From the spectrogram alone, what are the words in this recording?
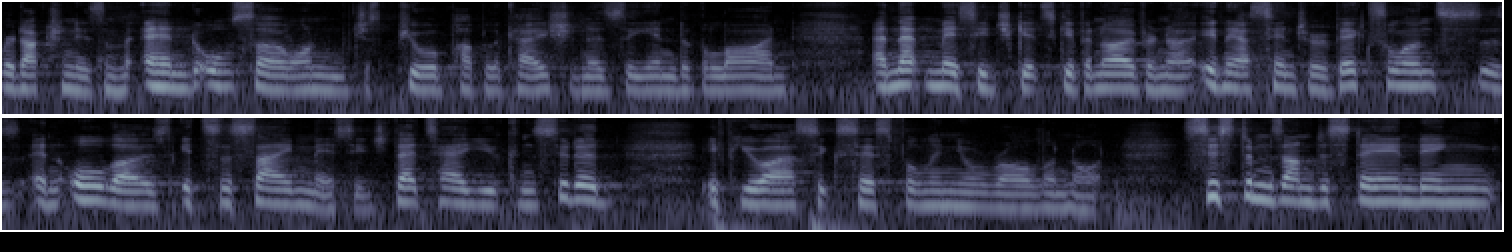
reductionism and also on just pure publication as the end of the line. And that message gets given over and over in our Centre of Excellence and all those, it's the same message. That's how you considered if you are successful in your role or not. Systems understanding,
